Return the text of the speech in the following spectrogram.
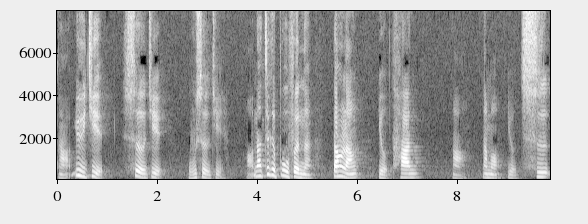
啊，欲界、色界、无色界啊。那这个部分呢，当然有贪啊，那么有痴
